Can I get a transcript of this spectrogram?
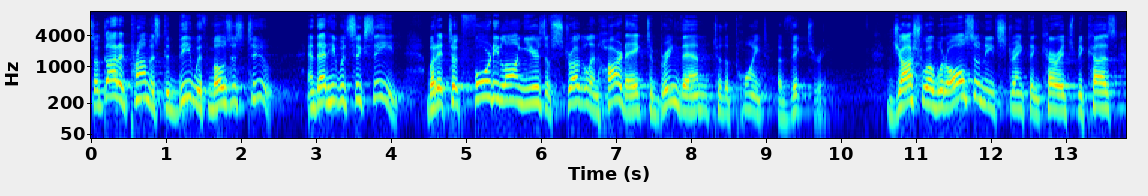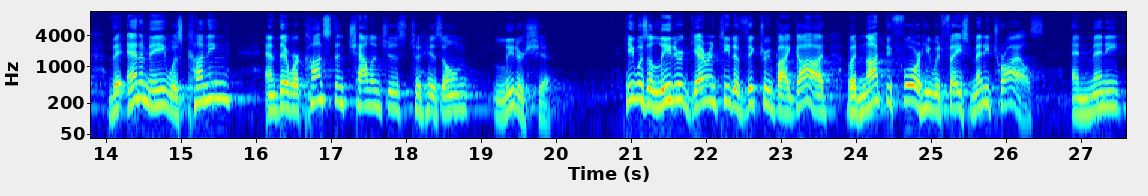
So God had promised to be with Moses too, and that he would succeed. But it took 40 long years of struggle and heartache to bring them to the point of victory. Joshua would also need strength and courage because the enemy was cunning and there were constant challenges to his own leadership. He was a leader guaranteed a victory by God, but not before he would face many trials and many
